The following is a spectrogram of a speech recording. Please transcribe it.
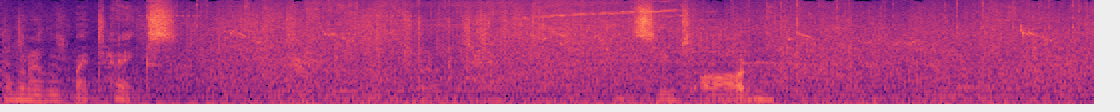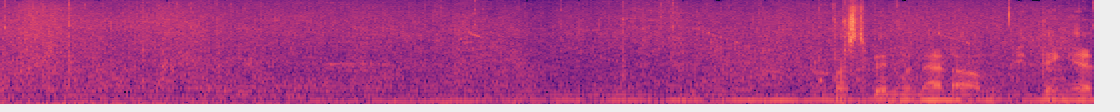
hell did I lose my tanks? Seems odd. Must have been when that um, thing hit.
